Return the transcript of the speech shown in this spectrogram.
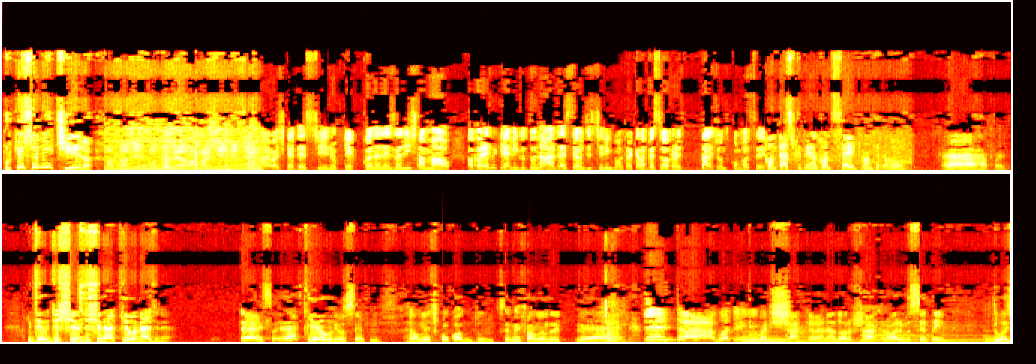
Porque isso é mentira. Ah, eu acho que é destino. Porque quando às vezes a gente tá mal, aparece aquele amigo do nada, é seu destino encontrar aquela pessoa pra estar junto com você. Acontece porque tem que acontecer e pronto, acabou. Ah, rapaz. O, de- o destino, destino é aquilo, né, Diné? É isso aí. É aquilo. que eu sempre realmente concordo com tudo que você vem falando aí. viu? É. Eita! Agora tem negócio de chácara, né? Adoro chácara. Olha, você tem duas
